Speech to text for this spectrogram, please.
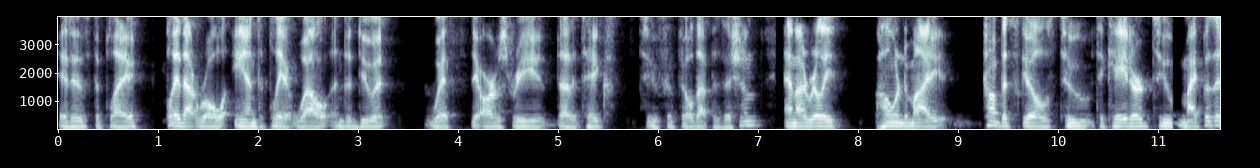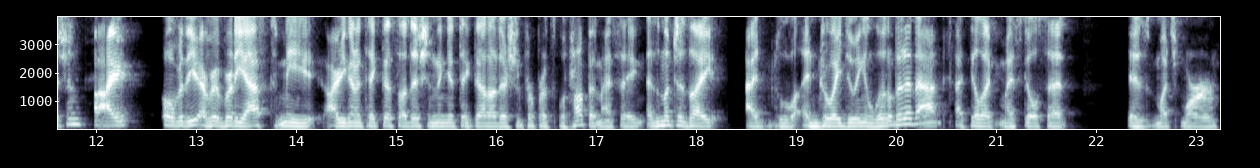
it is to play play that role and to play it well and to do it with the artistry that it takes to fulfill that position. And I really honed my trumpet skills to to cater to my position. I over the everybody asked me, "Are you going to take this audition and to take that audition for principal trumpet?" And I say, as much as I I enjoy doing a little bit of that, I feel like my skill set is much more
